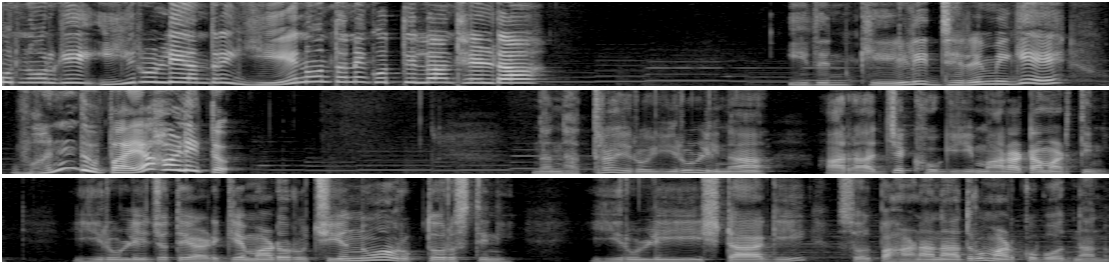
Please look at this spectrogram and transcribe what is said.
ಊರ್ನವ್ರಿಗೆ ಈರುಳ್ಳಿ ಅಂದ್ರೆ ಏನು ಅಂತಾನೆ ಗೊತ್ತಿಲ್ಲ ಅಂತ ಹೇಳ್ದ. ಇದನ್ ಕೇಳಿದ ಜೆರೆಮಿಗೆ ಒಂದು ಉಪಾಯ ಹೊಳಿತು. ನನ್ನ ಹತ್ರ ಇರೋ ಈರುಳ್ಳಿನ ಆ ರಾಜ್ಯಕ್ಕೆ ಹೋಗಿ ಮಾರಾಟ ಮಾಡ್ತೀನಿ. ಈರುಳ್ಳಿ ಜೊತೆ ಅಡುಗೆ ಮಾಡೋ ರುಚಿಯನ್ನೂ ಅವ್ರಿಗೆ ತೋರಿಸ್ತೀನಿ. ಈರುಳ್ಳಿ ಇಷ್ಟ ಆಗಿ ಸ್ವಲ್ಪ ಹಣನಾದರೂ ಮಾಡ್ಕೋಬೋದು ನಾನು.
